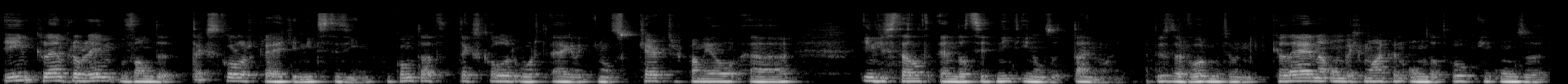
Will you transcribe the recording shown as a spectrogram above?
één klein probleem van de textcolor krijg ik hier niets te zien. Hoe komt dat? Textcolor wordt eigenlijk in ons character paneel uh, ingesteld en dat zit niet in onze timeline. Dus daarvoor moeten we een kleine omweg maken om dat ook in onze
